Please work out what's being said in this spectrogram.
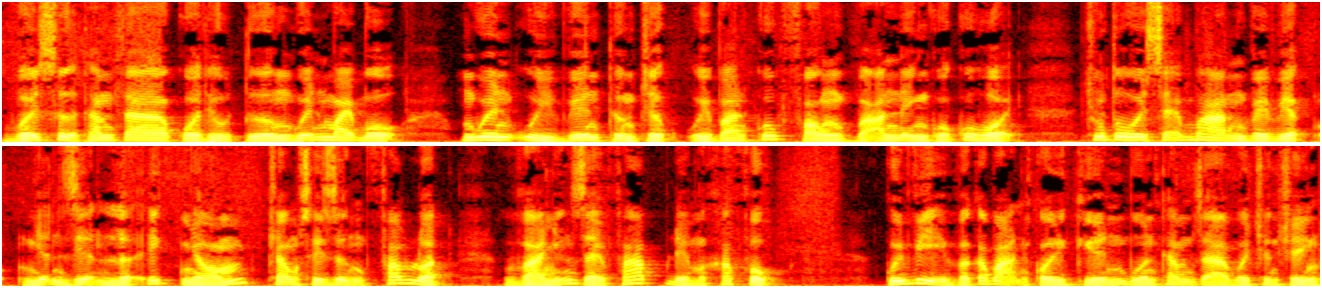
với sự tham gia của Thiếu tướng Nguyễn Mai Bộ, nguyên Ủy viên Thường trực Ủy ban Quốc phòng và An ninh của Quốc hội, chúng tôi sẽ bàn về việc nhận diện lợi ích nhóm trong xây dựng pháp luật và những giải pháp để mà khắc phục. Quý vị và các bạn có ý kiến muốn tham gia với chương trình,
